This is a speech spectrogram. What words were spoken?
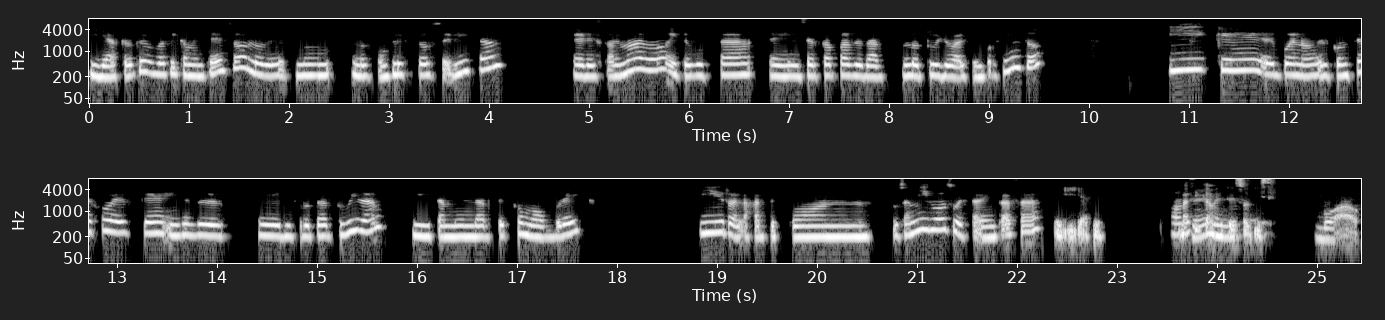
y ya creo que básicamente eso, lo de los conflictos se evitan, eres calmado y te gusta eh, ser capaz de dar lo tuyo al 100%. Y que, bueno, el consejo es que intentes eh, disfrutar tu vida y también darte como break y relajarte con tus amigos o estar en casa y así. Básicamente eso dice. Wow.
